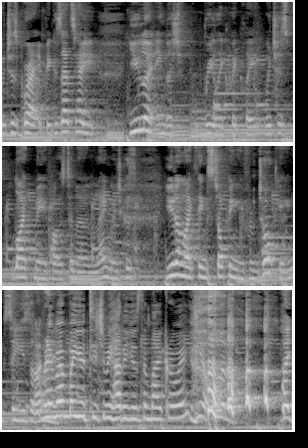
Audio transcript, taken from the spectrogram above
which is great because that's how you you learn English really quickly, which is like me if I was to learn a language because you don't like things stopping you from talking. So you thought, I'm gonna- Remember you teach me how to use the microwave? yeah, all of it. But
